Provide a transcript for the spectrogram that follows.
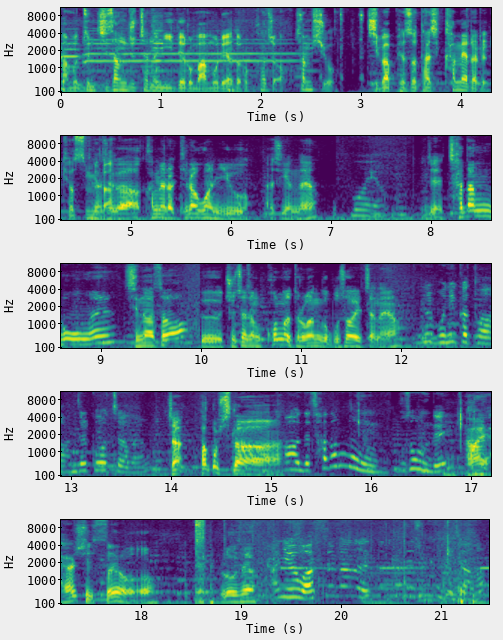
아무튼 지상 주차는 이대로 마무리하도록 하죠. 잠시 후 집 앞에서 다시 카메라를 켰습니다. 제가 카메라 키라고 한 이유 아시겠나요? 뭐예요? 이제 차단봉을 지나서 그 주차장 코너 들어가는 거 무서워했잖아요 오늘 보니까 더 안 될 것 같지 않아요? 자 바꿉시다 아 근데 차단봉 무서운데? 아이 할수 있어요 일로 오세요 아니 여기 왔으면은 끝내주면 되지 않아?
